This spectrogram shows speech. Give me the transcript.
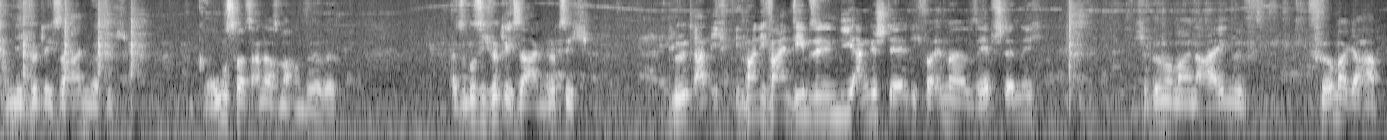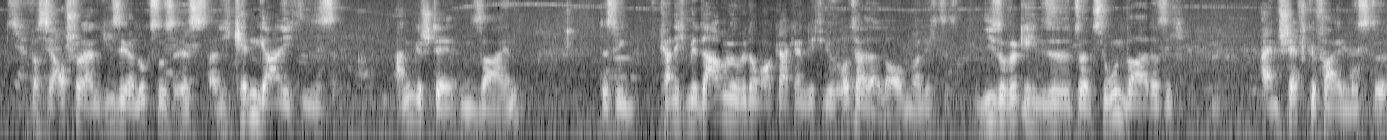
kann nicht wirklich sagen, dass ich groß was anders machen würde. Also muss ich wirklich sagen, hört sich blöd an. Ich, ich meine, ich war in dem Sinne nie angestellt, ich war immer selbstständig. Ich habe immer meine eigene Firma gehabt, was ja auch schon ein riesiger Luxus ist. Also ich kenne gar nicht dieses Angestellten-Sein. Deswegen kann ich mir darüber wiederum auch gar kein richtiges Urteil erlauben, weil ich nie so wirklich in dieser Situation war, dass ich einem Chef gefallen musste,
